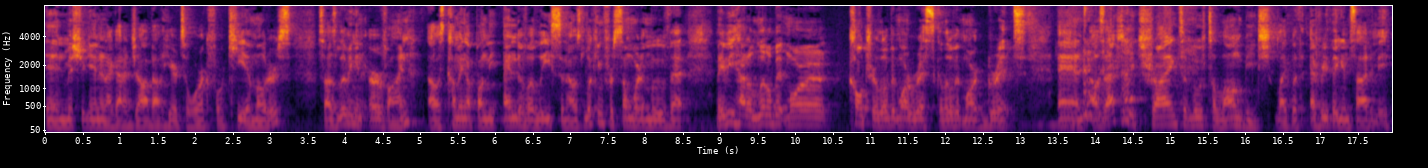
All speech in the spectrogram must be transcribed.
in Michigan, and I got a job out here to work for Kia Motors. So I was living in Irvine. I was coming up on the end of a lease, and I was looking for somewhere to move that maybe had a little bit more culture, a little bit more risk, a little bit more grit. And I was actually trying to move to Long Beach, like with everything inside of me.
